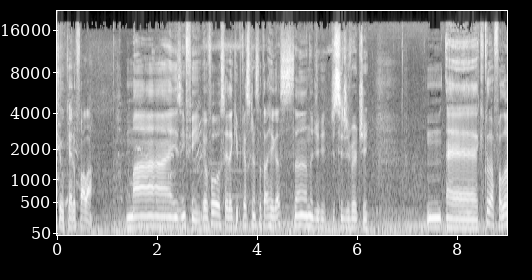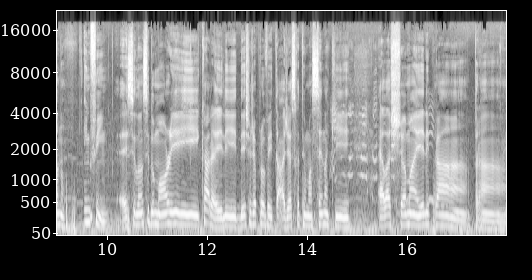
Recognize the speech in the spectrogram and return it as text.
que eu quero falar. Mas, enfim, eu vou sair daqui porque as crianças estão tá arregaçando de, de se divertir. Hum, é. O que, que eu tava falando? Enfim, esse lance do Mori, cara, ele deixa de aproveitar. A Jéssica tem uma cena que ela chama ele pra. pra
